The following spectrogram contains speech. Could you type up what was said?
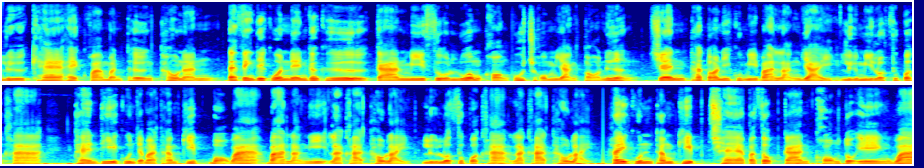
หรือแค่ให้ความบันเทิงเท่านั้น แต่สิ่งที่ควรเน้นก็คือ การมีส่วนร่วมของผู้ชมอย่างต่อเนื่อง เช่น ถ้าตอนนี้คุณมีบ้านหลังใหญ่ หรือมีรถซุปเปอร์คาร์แทนที่คุณจะมาทำคลิปบอกว่าบ้านหลังนี้ราคาเท่าไหร่ หรือรถซุปเปอร์คาร์ราคาเท่าไหร่ ให้คุณทำคลิปแชร์ประสบการณ์ของตัวเองว่า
